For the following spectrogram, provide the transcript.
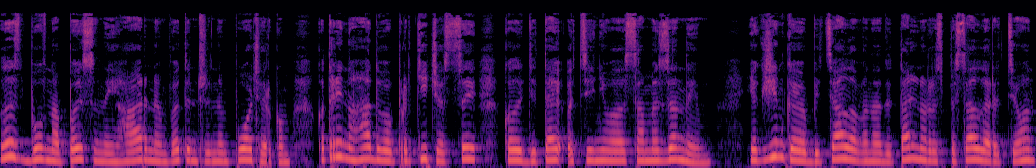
Лист був написаний гарним, витонченим почерком, котрий нагадував про ті часи, коли дітей оцінювали саме за ним. Як жінка й обіцяла, вона детально розписала раціон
